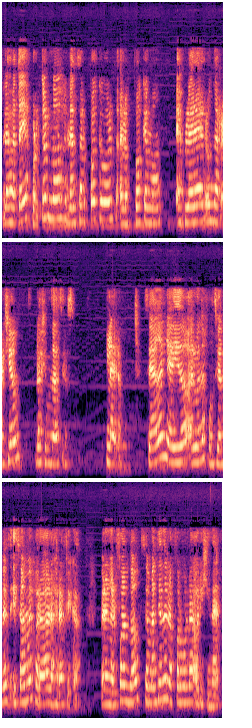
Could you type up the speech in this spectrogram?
Las batallas por turnos, lanzar Pokéballs a los Pokémon, explorar una región, los gimnasios. Claro, se han añadido algunas funciones y se han mejorado las gráficas, pero en el fondo se mantiene la fórmula original.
